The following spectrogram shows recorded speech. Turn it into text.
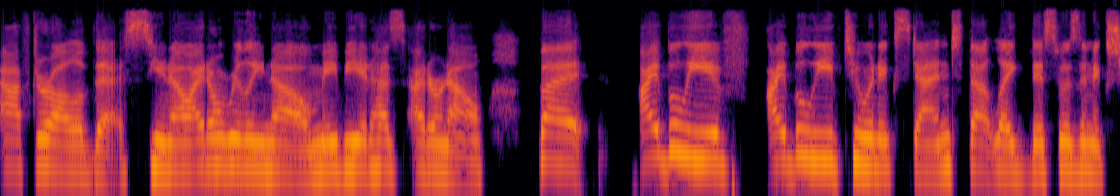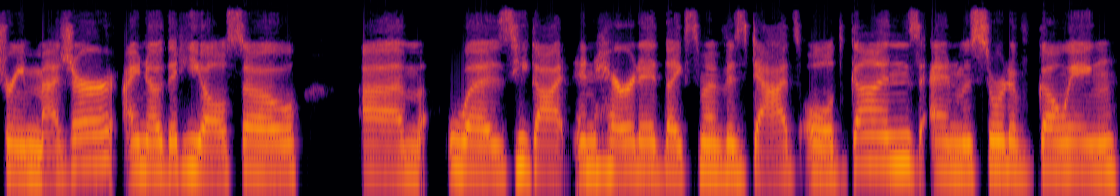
after all of this you know? I don't really know. Maybe it has i don't know. But i believe i believe to an extent that like this was an extreme measure. I know that he also um was he got inherited like some of his dad's old guns and was sort of going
